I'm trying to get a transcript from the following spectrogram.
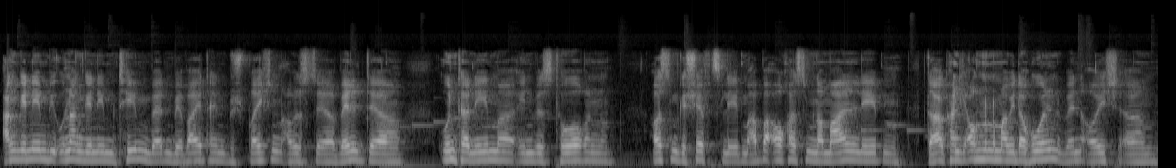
angenehmen wie unangenehmen Themen werden wir weiterhin besprechen aus der Welt der Unternehmer, Investoren, aus dem Geschäftsleben, aber auch aus dem normalen Leben. Da kann ich auch nur noch mal wiederholen, wenn euch, ähm,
